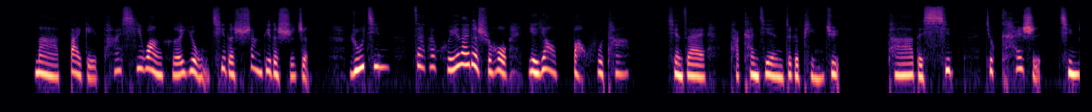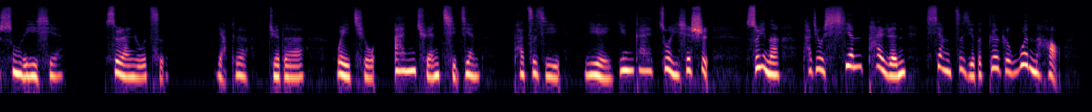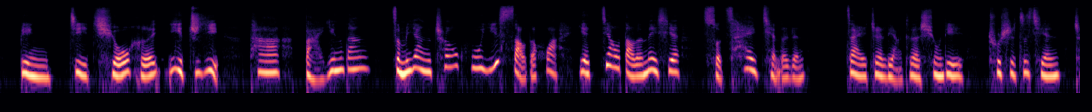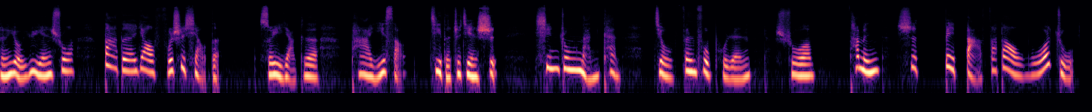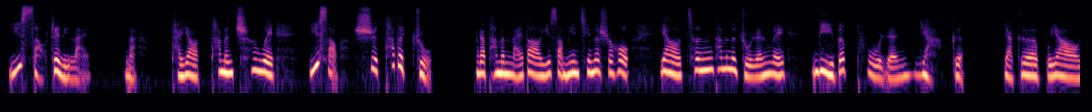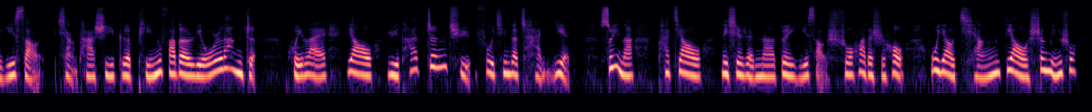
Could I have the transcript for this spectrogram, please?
那带给他希望和勇气的上帝的使者，如今在他回来的时候也要保护他。现在他看见这个凭据，他的心就开始轻松了一些。虽然如此，雅各觉得为求安全起见。他自己也应该做一些事，所以呢，他就先派人向自己的哥哥问好，并寄求和意之意。他把应当怎么样称呼姨嫂的话，也教导了那些所差遣的人。在这两个兄弟出事之前，曾有预言说，大的要服侍小的，所以雅各怕姨嫂记得这件事。心中难看，就吩咐仆人说：“他们是被打发到我主以扫这里来。那他要他们称为以扫是他的主。那他们来到以扫面前的时候，要称他们的主人为你的仆人雅各。雅各不要以扫想他是一个贫乏的流浪者。”回来要与他争取父亲的产业的，所以呢，他叫那些人呢对姨嫂说话的时候，勿要强调声明说：“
